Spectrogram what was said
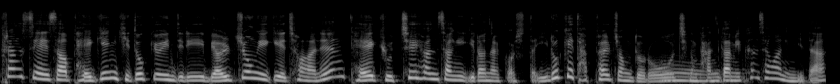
프랑스에서 백인 기독교인들이 멸종 위기에 처하는 대교체 현상이 일어날 것이다. 이렇게 답할 정도로 오. 지금 반감이 큰 상황입니다.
